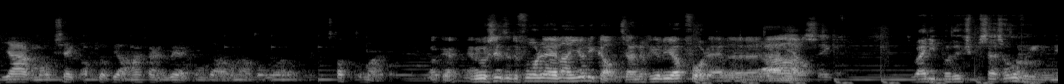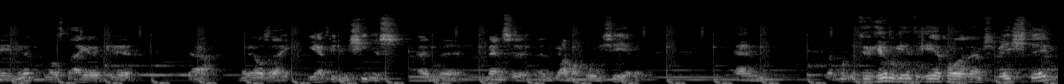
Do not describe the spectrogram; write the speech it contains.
jaren, maar ook zeker afgelopen jaar hard aan gewerkt om daar een aantal eh, stappen te maken. Oké. En hoe zitten de voordelen aan jullie kant? Zijn er voor jullie ook voordelen, eh, Ja, Daniel? zeker. Toen wij die productieproces over gingen nemen, was het eigenlijk, eh, ja, Mariel zei, je hebt hier de machines en eh, mensen en ga maar produceren. En dat moet natuurlijk helemaal geïntegreerd worden in het MCB-systeem.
